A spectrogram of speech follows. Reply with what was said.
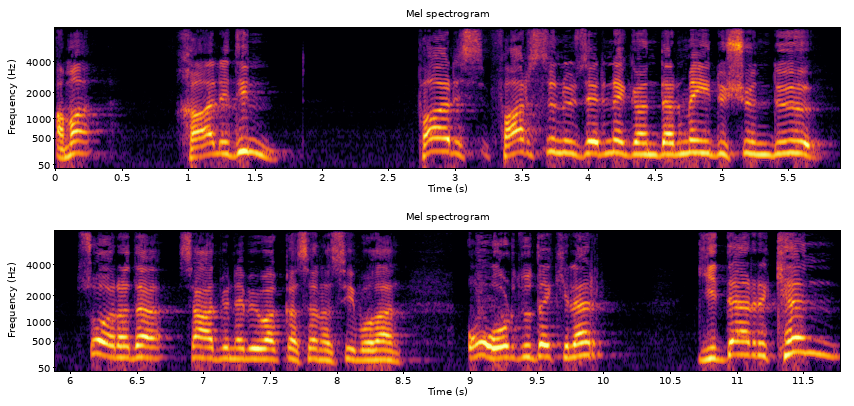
Ama Halid'in Faris, Fars'ın üzerine göndermeyi düşündüğü, sonra da Sa'd bin Ebi Vakkas'a nasip olan o ordudakiler, giderken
